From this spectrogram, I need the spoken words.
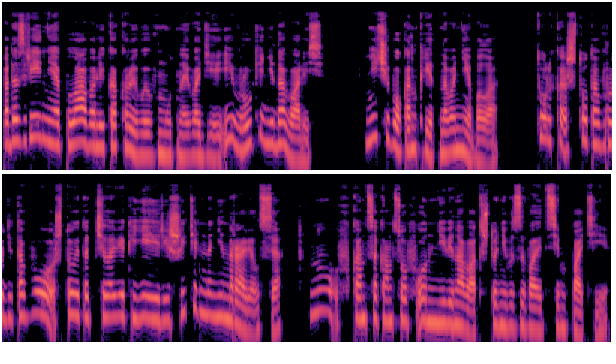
подозрения плавали, как рыбы в мутной воде, и в руки не давались. Ничего конкретного не было. Только что-то вроде того, что этот человек ей решительно не нравился. Ну, в конце концов, он не виноват, что не вызывает симпатии.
